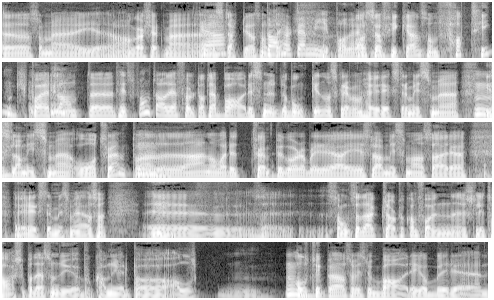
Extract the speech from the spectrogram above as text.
eh, som jeg engasjerte meg Ja, sterkt i og sånne da ting. hørte jeg mye på dere. Og så fikk jeg en sånn fatigue på et eller annet eh, tidspunkt. Da jeg følte at jeg bare snudde bunken og skrev om høyreekstremisme, Mm. islamisme og Trump. Og, nei, nå var det Trump i går, da blir det islamisme, og så er det høyreekstremisme. Altså, eh, så- sånn så det er klart du kan få en slitasje på det, som du gjør, kan gjøre på all, all type. Altså hvis du bare jobber eh,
